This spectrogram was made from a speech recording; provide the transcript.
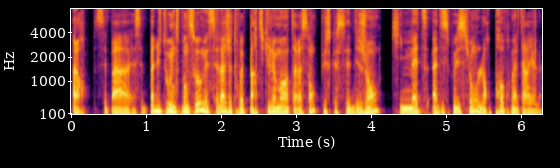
Alors, c'est pas, c'est pas du tout une sponsor, mais celle-là, j'ai trouvé particulièrement intéressant puisque c'est des gens qui mettent à disposition leur propre matériel.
